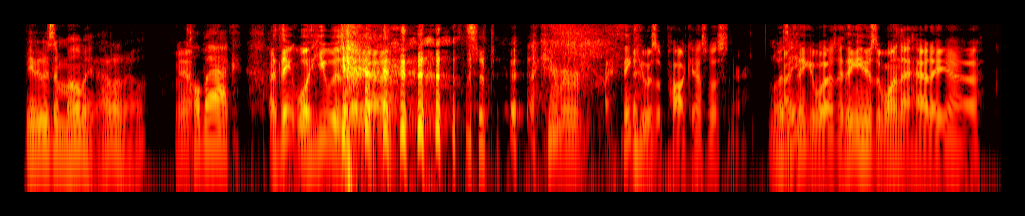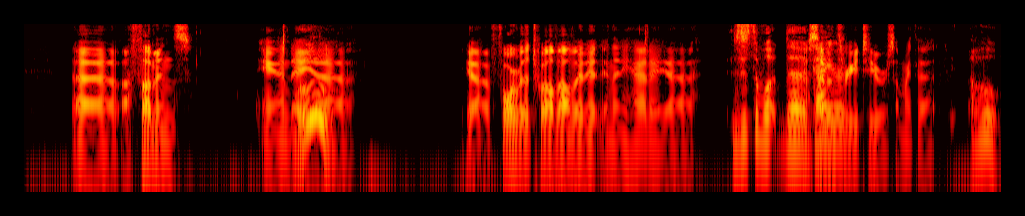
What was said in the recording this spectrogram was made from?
maybe it was a moment. I don't know. Yeah. Call back. I think. Well, he was a. Uh, I can't remember. I think he was a podcast listener. Was he? I think it was. I think he was the one that had a uh, uh, a Fummins and a uh, yeah a Ford with a 12 valve in it, and then he had a uh, Is this the what the guy? you're- 732 or something like that. Oh,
